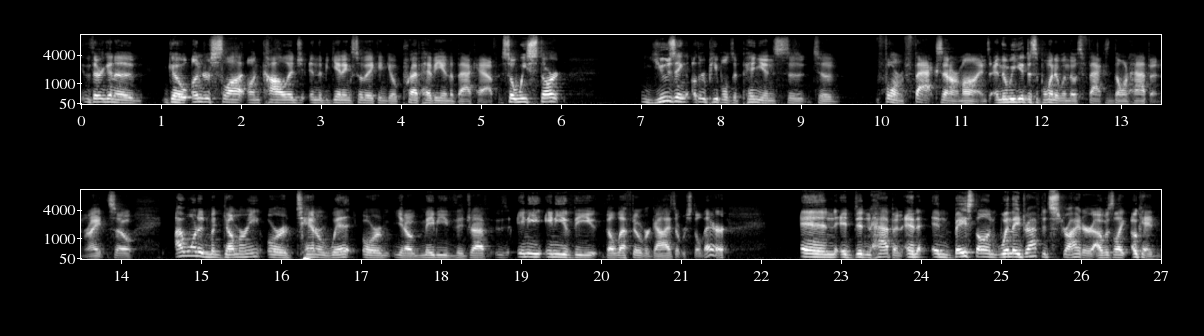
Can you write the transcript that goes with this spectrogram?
they're going to go under slot on college in the beginning so they can go prep heavy in the back half. So we start using other people's opinions to to form facts in our minds, and then we get disappointed when those facts don't happen, right? So. I wanted Montgomery or Tanner Witt or you know maybe the draft any any of the the leftover guys that were still there and it didn't happen. And and based on when they drafted Strider, I was like, okay.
